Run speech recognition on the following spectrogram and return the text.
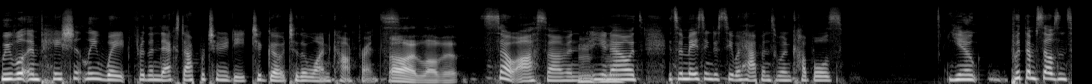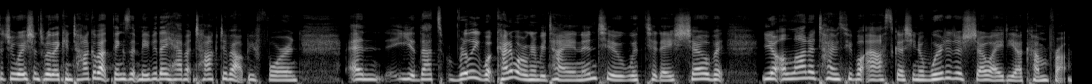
we will impatiently wait for the next opportunity to go to the one conference. Oh, I love it. So awesome, and mm-hmm. you know, it's it's amazing to see what happens when couples you know put themselves in situations where they can talk about things that maybe they haven't talked about before and and yeah, that's really what kind of what we're going to be tying into with today's show but you know a lot of times people ask us you know where did a show idea come from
